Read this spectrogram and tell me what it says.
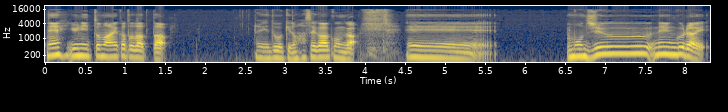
ね、ユニットの相方だった、えー同期の長谷川くんが、えーもう10年ぐらい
